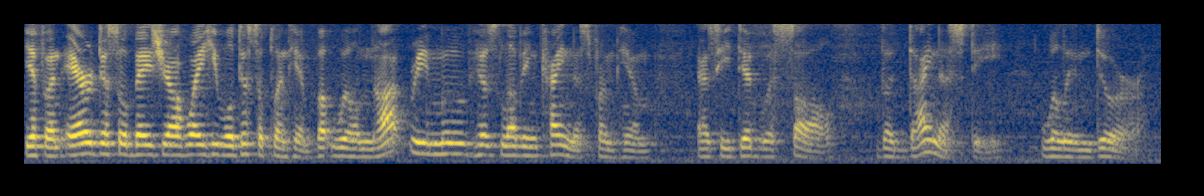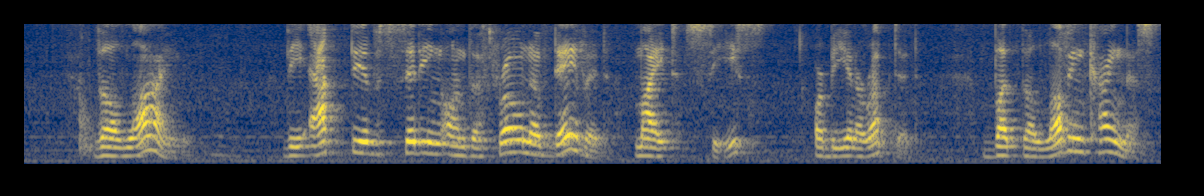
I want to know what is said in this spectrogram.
If an heir disobeys Yahweh, he will discipline him, but will not remove his loving kindness from him as he did with Saul, the dynasty will endure. The line, the active sitting on the throne of David, might cease or be interrupted, but the loving kindness,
